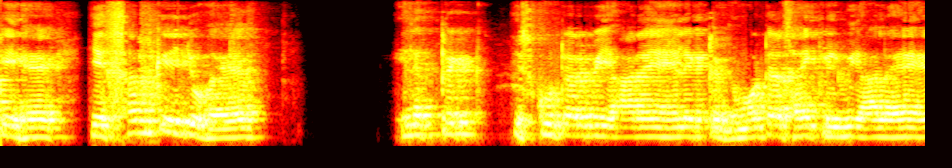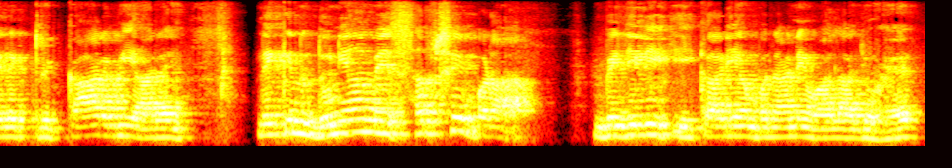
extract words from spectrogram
की है। ये सब के जो है इलेक्ट्रिक स्कूटर भी आ रहे हैं, इलेक्ट्रिक मोटरसाइकिल भी आ रहे हैं, इलेक्ट्रिक कार भी आ रहे हैं। लेकिन दुनिया में सबसे बड़ा बिजली की गाड़ियाँ बनाने वाला जो है,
